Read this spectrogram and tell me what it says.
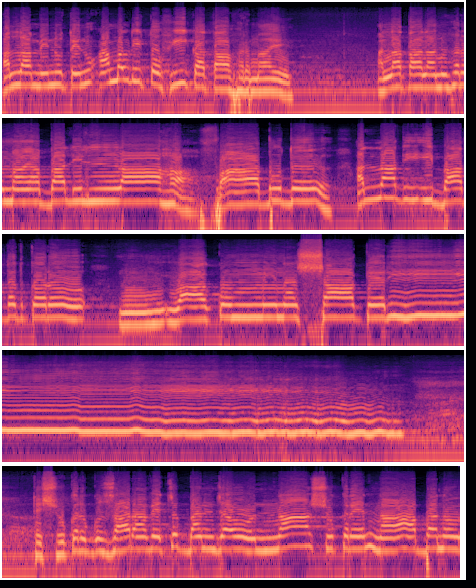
اللہ مینو تینو عمل دی توفیق عطا فرمائے۔ اللہ تعالیٰ نے فرمایا، بل اللہ فابد اللہ دی عبادت کرو، واکم من الشاکرین۔ تے شکر گزاراں وچ بن جاؤ، نا شکر نہ بنو۔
